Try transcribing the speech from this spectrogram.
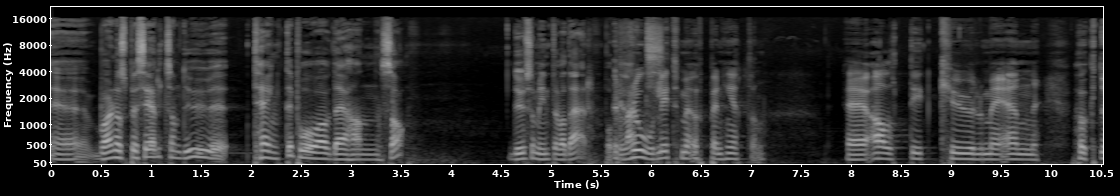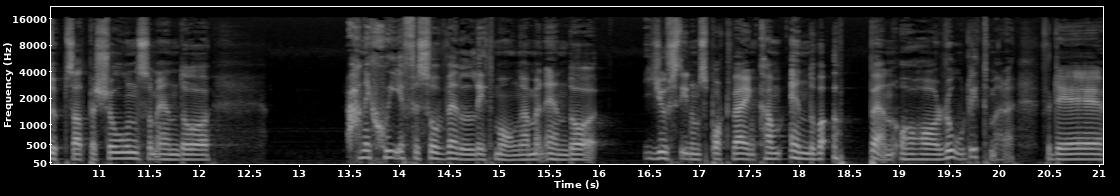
Eh, var det något speciellt som du eh, tänkte på av det han sa? Du som inte var där på plats. Roligt med öppenheten. Eh, alltid kul med en högt uppsatt person som ändå han är chef för så väldigt många men ändå just inom sportvägen kan ändå vara öppen och ha roligt med det. För det,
